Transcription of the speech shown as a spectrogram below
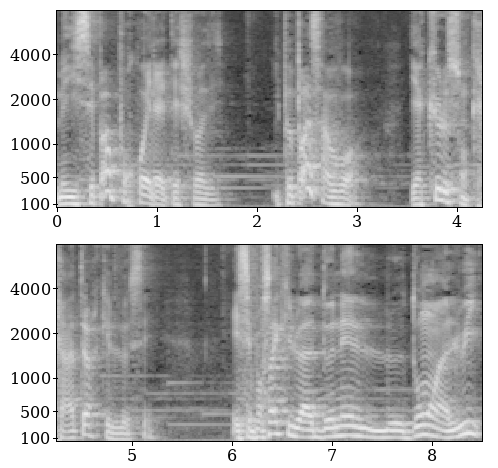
Mais il ne sait pas pourquoi il a été choisi. Il ne peut pas savoir. Il n'y a que son créateur qui le sait. Et c'est pour ça qu'il lui a donné le don à lui.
